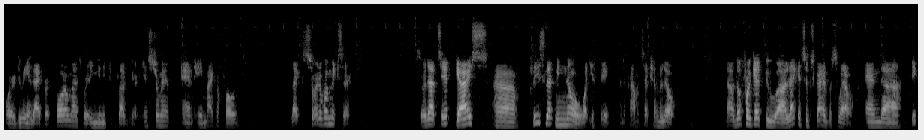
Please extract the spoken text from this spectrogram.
or doing a live performance wherein you need to plug your instrument and a microphone like sort of a mixer. So that's it guys. Uh, please let me know what you think in the comment section below. Now, don't forget to uh, like and subscribe as well. And uh, click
